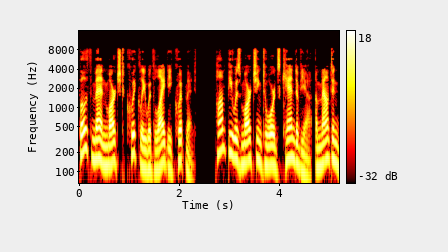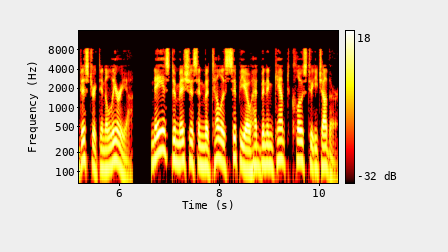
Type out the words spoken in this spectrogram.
Both men marched quickly with light equipment. Pompey was marching towards Candavia, a mountain district in Illyria. Gnaeus Domitius and Metellus Scipio had been encamped close to each other.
